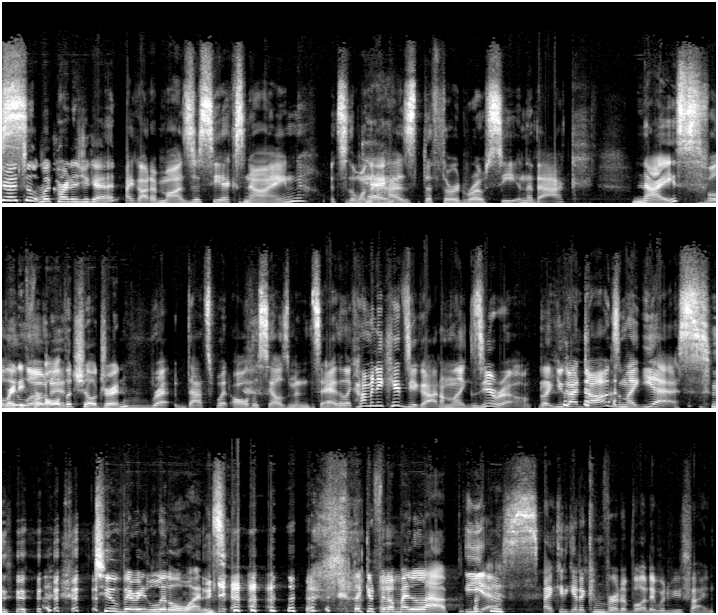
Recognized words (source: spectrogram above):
Congratulations. What car did you get? I got a Mazda CX-9. It's the one that has the third row seat in the back. Nice. Fully ready for all the children. Re- that's what all the salesmen say. They're like, "How many kids you got?" I'm like, zero. Like, you got dogs? I'm like, yes, Two very little ones. that could fit on my lap. yes. I could get a convertible and it would be fine.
